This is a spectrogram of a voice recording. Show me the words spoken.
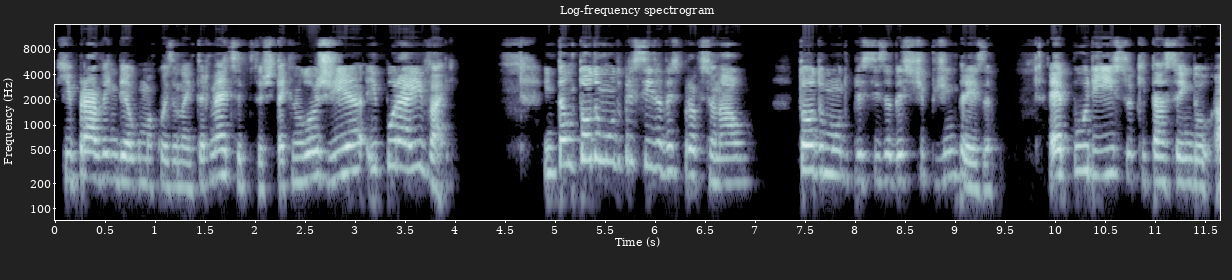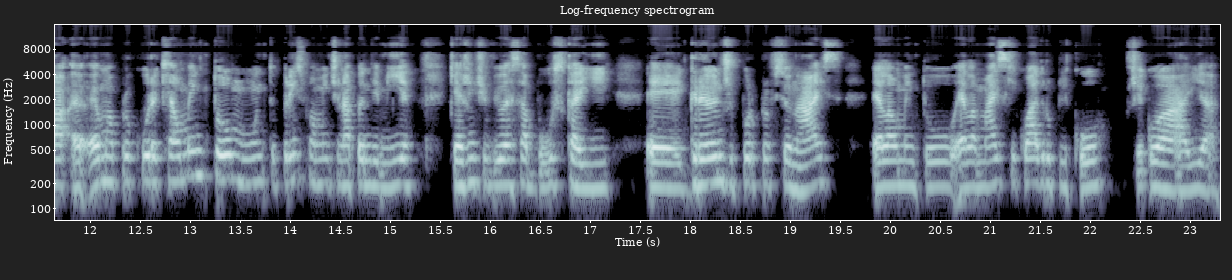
que para vender alguma coisa na internet, você precisa de tecnologia e por aí vai. Então, todo mundo precisa desse profissional, todo mundo precisa desse tipo de empresa. É por isso que está sendo é uma procura que aumentou muito, principalmente na pandemia, que a gente viu essa busca aí é, grande por profissionais. Ela aumentou, ela mais que quadruplicou, chegou aí a,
